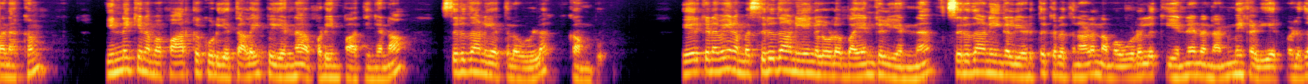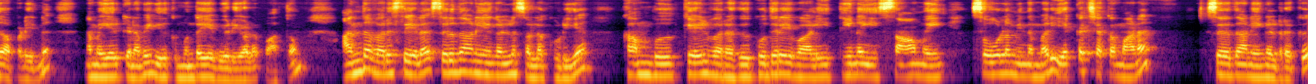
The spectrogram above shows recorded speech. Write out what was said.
வணக்கம். இன்னைக்கு நம்ம பார்க்கக்கூடிய தலைப்பு என்ன அப்படின்னு பார்த்தீங்கன்னா சிறுதானியத்தில் உள்ள கம்பு. ஏற்கனவே நம்ம சிறுதானியங்களோட பயன்கள் என்ன சிறுதானியங்கள் எடுத்துக்கிறதுனால நம்ம உடலுக்கு என்னென்ன நன்மைகள் ஏற்படுது அப்படின்னு நம்ம ஏற்கனவே இதுக்கு முந்தைய வீடியோவில் பார்த்தோம். அந்த வரிசையில் சிறுதானியங்கள்னு சொல்லக்கூடிய கம்பு கேழ்வரகு குதிரைவாளி திணை சாமை சோளம் இந்த மாதிரி எக்கச்சக்கமான சிறுதானியங்கள் இருக்கு.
